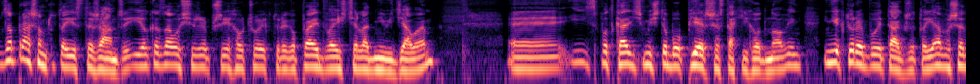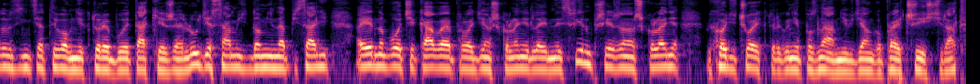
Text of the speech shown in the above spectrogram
zapraszam, tutaj jest też Andrzej. I okazało się, że przyjechał człowiek, którego prawie 20 lat nie widziałem. E, i spotkaliśmy się, to było pierwsze z takich odnowień i niektóre były tak, że to ja wyszedłem z inicjatywą, niektóre były takie, że ludzie sami do mnie napisali, a jedno było ciekawe, prowadziłem szkolenie dla jednej z firm, przyjeżdża na szkolenie, wychodzi człowiek, którego nie poznałem, nie widziałem go prawie 30 lat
